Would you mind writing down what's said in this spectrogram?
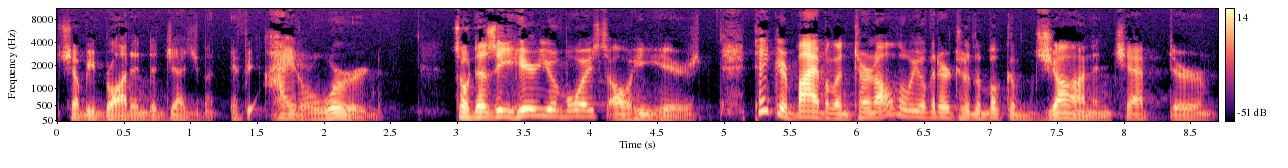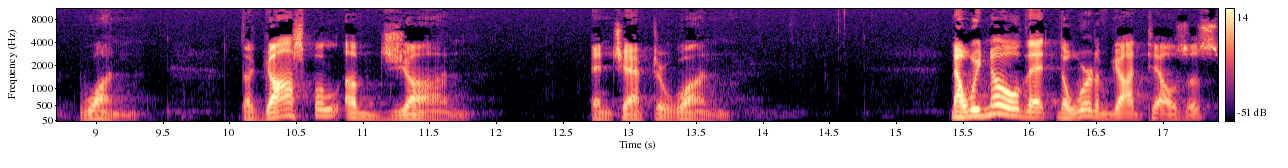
shall be brought into judgment. Every idle word. So does he hear your voice? Oh, he hears. Take your Bible and turn all the way over there to the book of John in chapter 1. The Gospel of John in chapter 1. Now we know that the Word of God tells us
